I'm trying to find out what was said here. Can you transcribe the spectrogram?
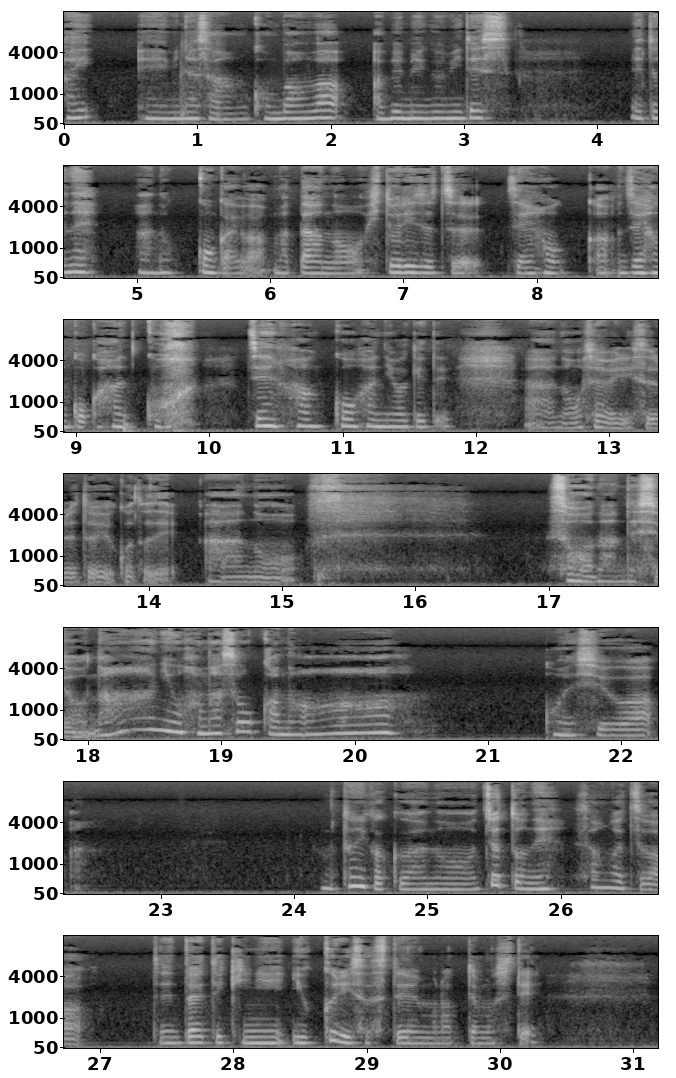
はい、えー、皆さんこんばんは。阿部めぐみです。えっ、とねあの今回はまたあの一人ずつ前半前半後半後 前半後半に分けてあのおしゃべりするということであのそうなんですよ。何を話そうかな。今週は。とにかくあのちょっとね3月は全体的にゆっくりさせてもらってまして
